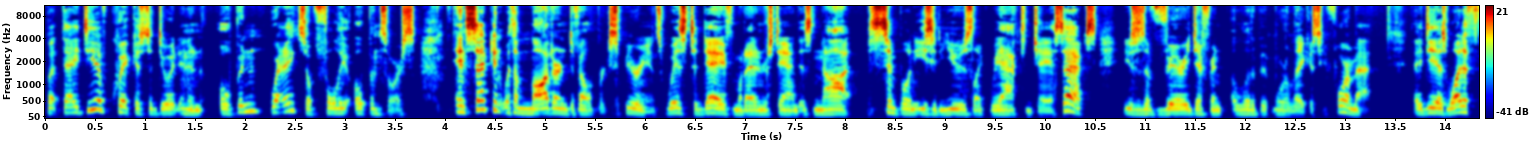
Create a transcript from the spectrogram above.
But the idea of Qwik is to do it in an open way, so fully open source. And second, with a modern developer experience. Wiz today, from what I understand, is not simple and easy to use like React and JSX, it uses a very different, a little bit more legacy format. The idea is what if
